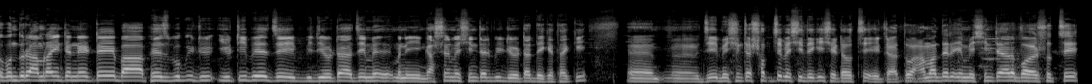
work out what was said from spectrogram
তো বন্ধুরা, আমরা ইন্টারনেটে বা ফেসবুক ইউটিউ- ইউটিউবে যে ভিডিওটা, যে মানে ঘাসের মেশিনটার ভিডিওটা দেখে থাকি যে মেশিনটা সবচেয়ে বেশি দেখি সেটা হচ্ছে এটা। তো আমাদের এই মেশিনটার বয়স হচ্ছে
